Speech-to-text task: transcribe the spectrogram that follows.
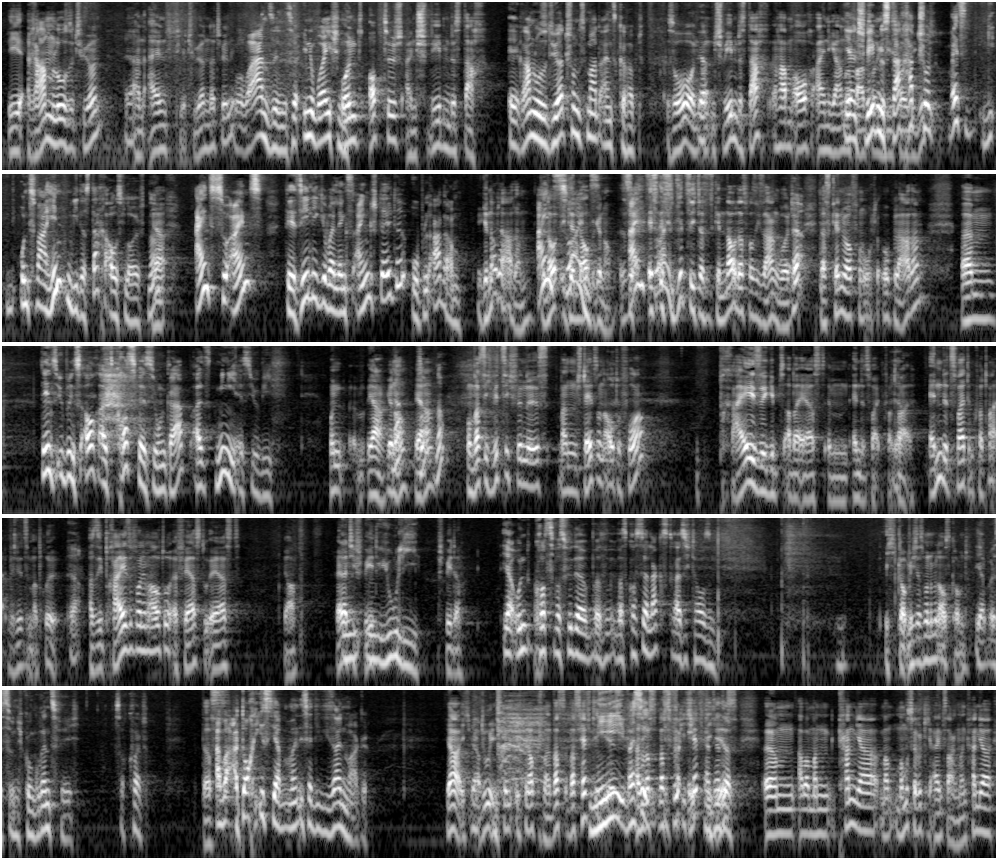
Die rahmenlose Türen. Ja. An allen vier Türen natürlich. Oh, Wahnsinn, das ist ja Innovation. Und optisch ein schwebendes Dach. Ey, rahmenlose Tür hat schon Smart 1 gehabt. So, und, Ja. und ein schwebendes Dach haben auch einige andere Ja, ein Fahrzeuge, schwebendes Dach hat gibt. schon, weißt du, und zwar hinten, wie das Dach ausläuft. Ne? Ja. Eins zu eins, der selige, war längst eingestellte Opel Adam. Genau der Adam. Eins genau, zu genau, eins. genau. Es ist, Eins es ist witzig, das ist genau das, was ich sagen wollte. Ja. Das kennen wir auch vom Opel- Adam. Ähm, Den es übrigens auch als Cross-Version gab, als Mini-SUV. und äh, ja, genau. Ja, so, ne? Und was ich witzig finde, ist, man stellt so ein Auto vor, Preise gibt es aber erst im Ende zweiten Quartal. Ende zweitem Quartal, wir sind jetzt im April. Ja. Also die Preise von dem Auto erfährst du erst, ja, relativ spät, Im Juli. später. Ja, und kostet was für der, was, was kostet der Lachs? 30.000. Ich glaube nicht, dass man damit auskommt. Ja, aber ist doch nicht konkurrenzfähig. Ist doch Quatsch. Das, Aber doch ist ja, man ist ja die Designmarke. Ja, ich, Ja. Du, ich, bin, ich bin auch gespannt. Was, was heftig Nee, ist, also was, was ich- wirklich ich- heftig ist, ähm, aber man kann ja, man, man muss ja wirklich eins sagen, man kann ja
